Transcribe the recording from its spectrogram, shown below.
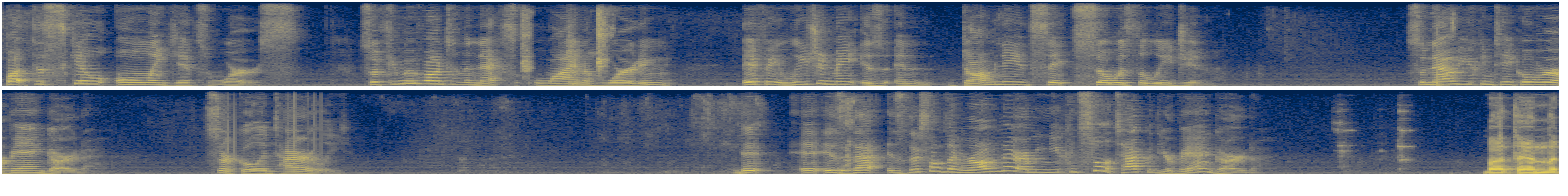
But the skill only gets worse. So if you move on to the next line of wording, if a legion mate is in dominated state, so is the legion. So now you can take over a vanguard circle entirely. It, is that is there something wrong there? I mean, you can still attack with your vanguard. But then the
